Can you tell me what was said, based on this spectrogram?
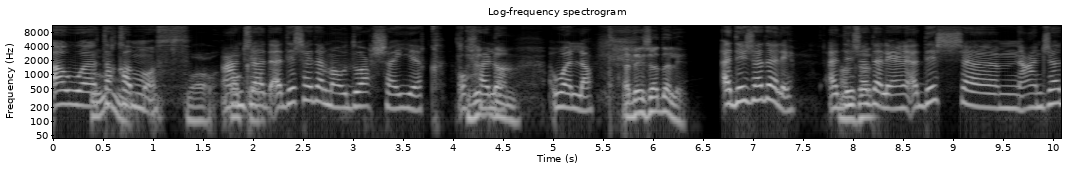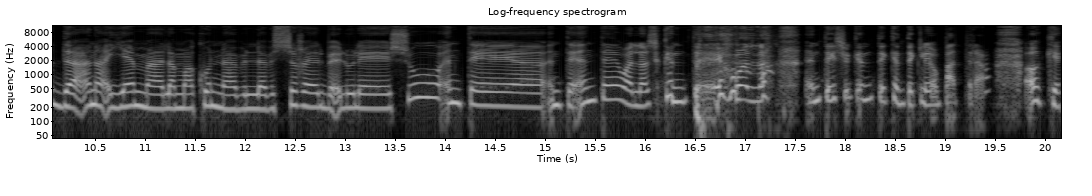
أوه. تقمص. واو عن. جد قديش هيدا الموضوع شيق وحلو. جدا. ولا قد إيه جدلي؟ قد إيه جدلي؟ قد عن إيه جد؟ جدلي يعني قديش عن جد أنا أيام لما كنا بال- بالشغل بيقولوا لي شو أنت أنت أنت ولا شو كنت؟ ولا أنت شو كنت؟ كنت كليوباترا. okay.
